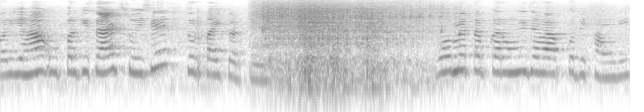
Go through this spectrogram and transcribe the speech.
और यहाँ ऊपर की साइड सुई से तुरपाई करती हूँ। वो मैं तब करूँगी जब आपको दिखाऊँगी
